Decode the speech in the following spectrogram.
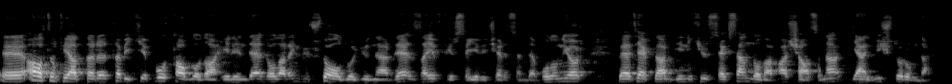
E, altın fiyatları tabii ki bu tablo dahilinde doların güçlü olduğu günlerde zayıf bir seyir içerisinde bulunuyor ve tekrar 1280 dolar aşağısına gelmiş durumda.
